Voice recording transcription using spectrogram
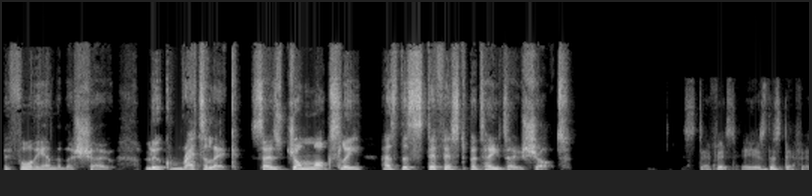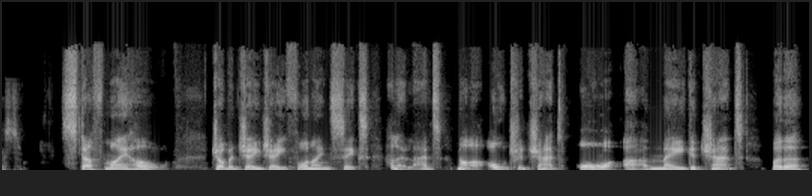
before the end of the show. Luke Retelick says Jon Moxley has the stiffest potato shot. Stiffest. He is the stiffest. Stuff my hole. Jobber JJ496. Hello, lads. Not a Ultra chat or a Omega chat, but a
